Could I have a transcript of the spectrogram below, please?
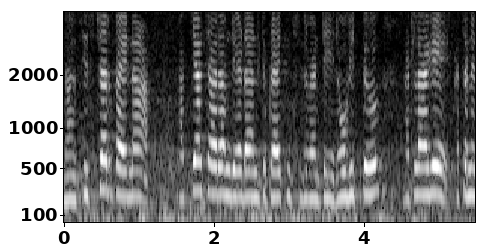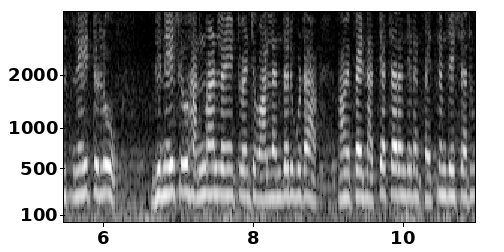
నా సిస్టర్ పైన అత్యాచారం చేయడానికి ప్రయత్నించినటువంటి రోహిత్ అట్లాగే అతని స్నేహితులు దినేష్ హనుమాన్లు అనేటువంటి వాళ్ళందరూ కూడా ఆమె పైన అత్యాచారం చేయడానికి ప్రయత్నం చేశారు.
